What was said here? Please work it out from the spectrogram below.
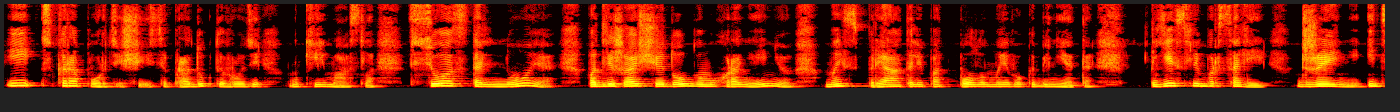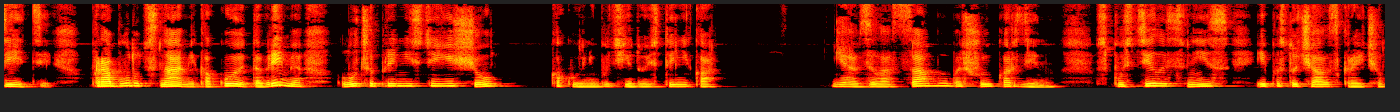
и скоропортящиеся продукты вроде муки и масла. Все остальное, подлежащее долгому хранению, мы спрятали под полом моего кабинета. Если Марсали, Дженни и дети пробудут с нами какое-то время, лучше принести еще какую-нибудь еду из тайника. Я взяла самую большую корзину, спустилась вниз и постучалась к Рэйчел.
